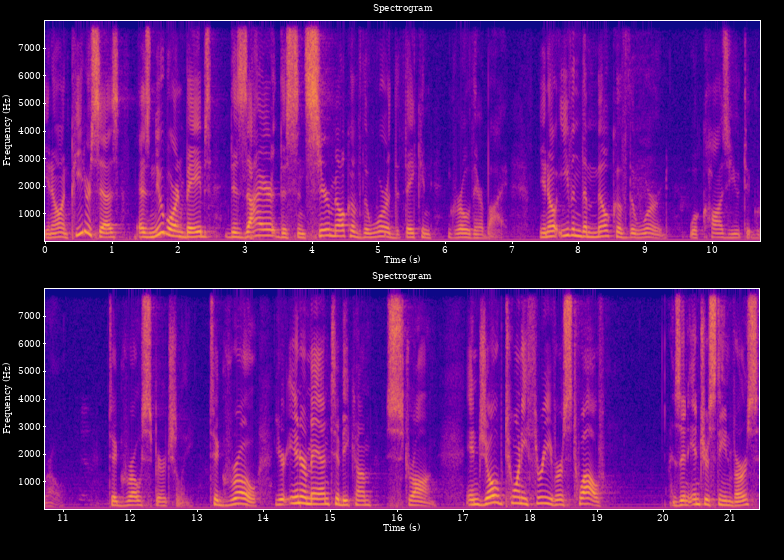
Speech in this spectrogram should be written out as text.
You know, and Peter says, as newborn babes, desire the sincere milk of the word that they can grow thereby. You know, even the milk of the word will cause you to grow to grow spiritually, to grow your inner man to become strong. In Job 23, verse 12, is an interesting verse.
